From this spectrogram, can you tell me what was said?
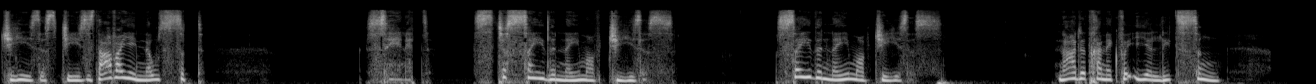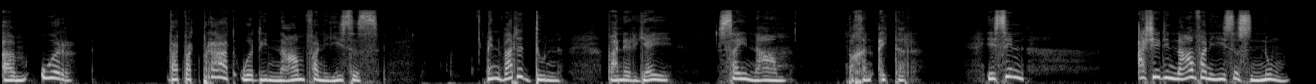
Jesus Jesus daar waar jy nou sit sê net just say the name of Jesus. Say the name of Jesus. Nou dit gaan ek vir u 'n lied sing um oor wat wat praat oor die naam van Jesus. En wat dit doen wanneer jy sy naam begin uiter? Jy sien as jy die naam van Jesus noem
